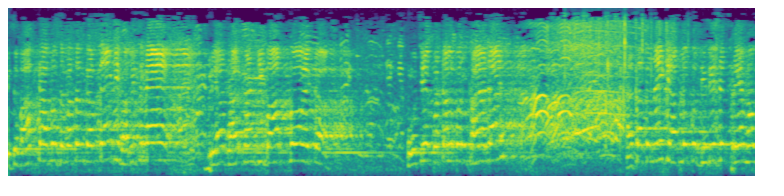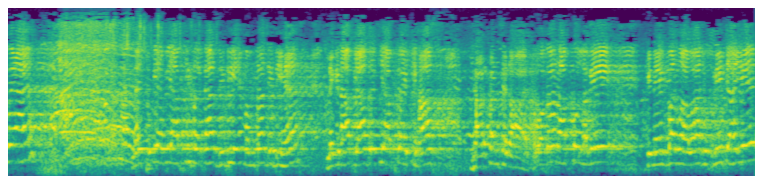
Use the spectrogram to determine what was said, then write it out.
इस बात का आप लोग समर्थन करते हैं कि भविष्य में बृहद झारखंड की बात को एक ऊँचे पटल पर उठाया जाए? ऐसा तो नहीं कि आप लोग को दीदी से प्रेम हो गया है। नहीं क्योंकि अभी आपकी सरकार दीदी है, ममता दीदी है, लेकिन आप याद रखिए, आपका इतिहास झारखंड से रहा है। तो अगर आपको लगे कि नहीं, एक बार वो आवाज़ उठनी चाहिए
